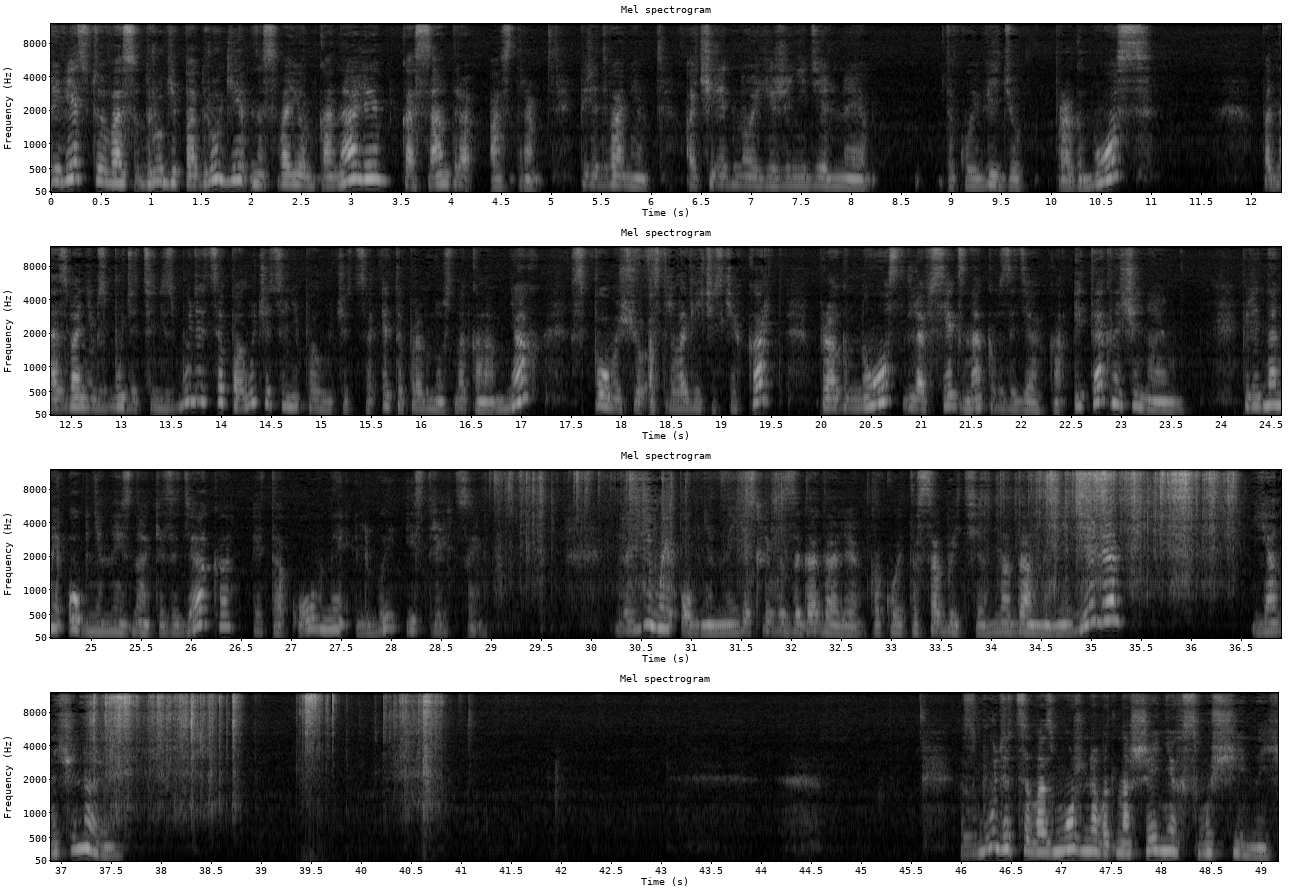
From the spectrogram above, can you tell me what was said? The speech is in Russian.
Приветствую вас, други-подруги, на своем канале Кассандра Астра. Перед вами очередной еженедельный такой видео-прогноз под названием «Сбудется, не сбудется, получится, не получится». Это прогноз на камнях с помощью астрологических карт, прогноз для всех знаков зодиака. Итак, начинаем. Перед нами огненные знаки зодиака. Это овны, львы и стрельцы. Дорогие мои огненные, если вы загадали какое-то событие на данной неделе, я начинаю. Сбудется, возможно, в отношениях с мужчиной.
